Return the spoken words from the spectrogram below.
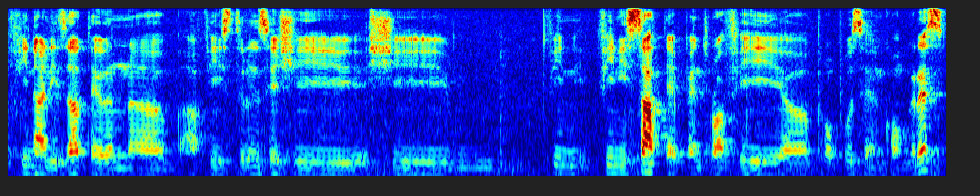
finalizate în a fi strânse și, și finisate pentru a fi propuse în Congres,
